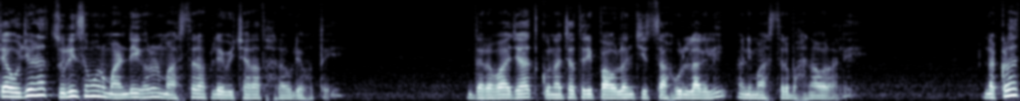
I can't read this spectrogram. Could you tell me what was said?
त्या उजेडात चुलीसमोर मांडी घालून मास्तर आपल्या विचारात हरवले होते. दरवाजात कुणाच्या तरी पावलांची चाहूल लागली आणि मास्तर भानावर आले. नकळत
